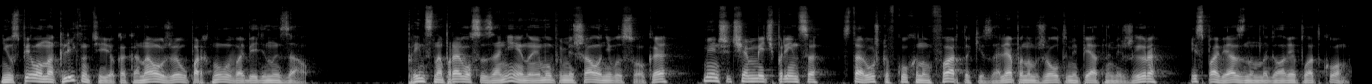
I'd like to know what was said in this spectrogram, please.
Не успел он окликнуть ее, как она уже упорхнула в обеденный зал. Принц направился за ней, но ему помешала невысокая, меньше чем меч принца, старушка в кухонном фартуке, заляпанном желтыми пятнами жира и с повязанным на голове платком,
